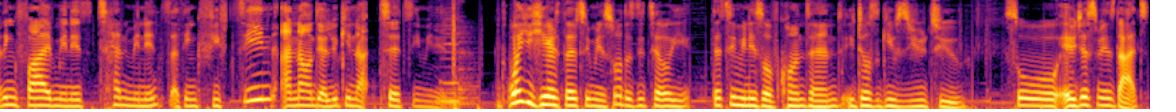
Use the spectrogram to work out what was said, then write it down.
I think 5 minutes, 10 minutes, I think 15, and now they're looking at 30 minutes. When you hear 30 minutes, what does it tell you? 30 minutes of content, it just gives YouTube. So it just means that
